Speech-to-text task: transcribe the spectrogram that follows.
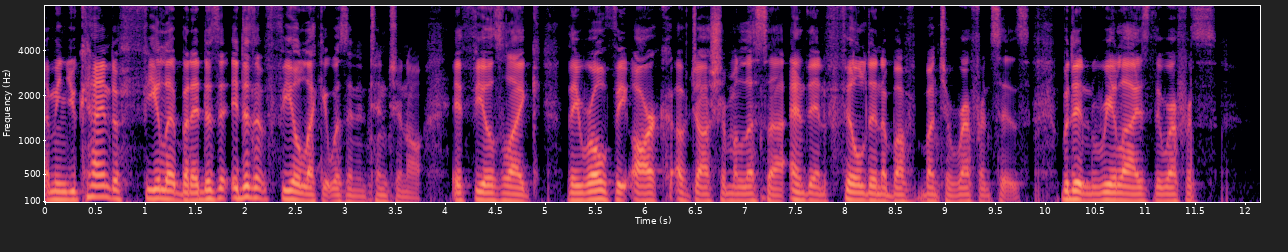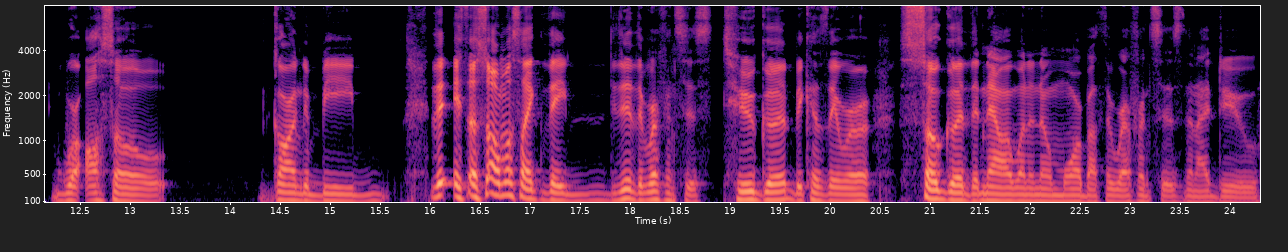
I mean, you kind of feel it, but it doesn't. It doesn't feel like it was intentional. It feels like they wrote the arc of Josh and Melissa and then filled in a bunch of references, but didn't realize the references were also going to be. It's, it's almost like they did the references too good because they were so good that now I want to know more about the references than I do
